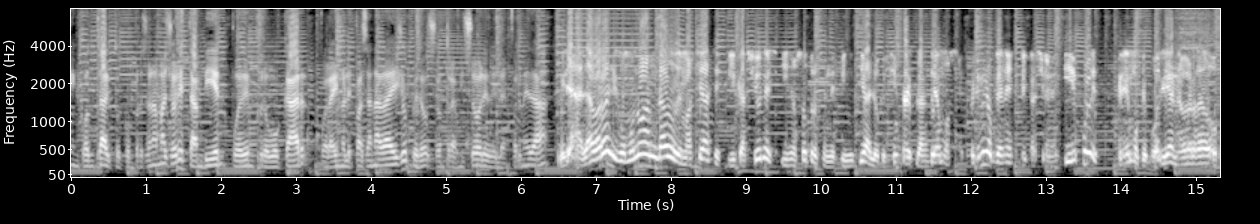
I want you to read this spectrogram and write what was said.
en contacto con personas mayores también pueden provocar, por ahí no les pasa nada a ellos, pero son transmisores de la enfermedad. Mirá, la verdad es que como no han dado demasiadas explicaciones y nosotros en definitiva lo que siempre planteamos es primero que den explicaciones y después creemos que podrían haber dado,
